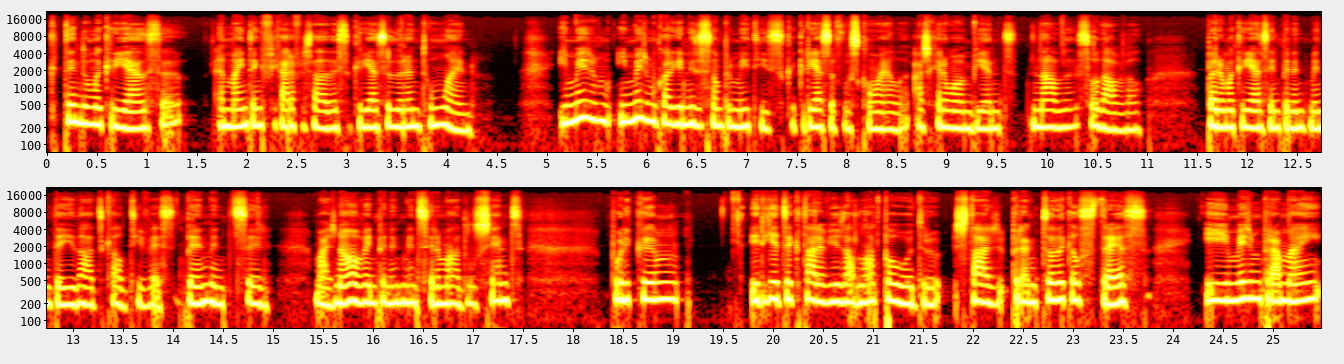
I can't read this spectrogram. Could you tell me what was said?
que tendo uma criança, a mãe tem que ficar afastada dessa criança durante um ano. E mesmo, e mesmo que a organização permitisse que a criança fosse com ela, acho que era um ambiente nada saudável para uma criança, independentemente da idade que ela tivesse, independentemente de ser mais nova, independentemente de ser uma adolescente, porque hum, iria ter que estar a viajar de um lado para o outro, estar perante todo aquele stress e mesmo para a mãe,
